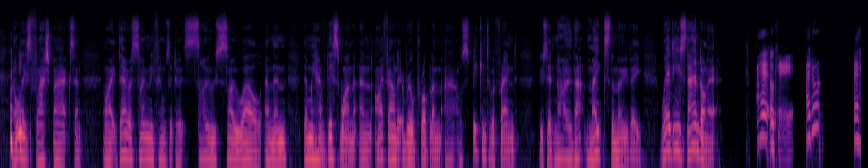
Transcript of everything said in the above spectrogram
and all these flashbacks and like there are so many films that do it so so well and then then we have this one and i found it a real problem uh, i was speaking to a friend who said no that makes the movie where do you stand on it I okay. I don't eh,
